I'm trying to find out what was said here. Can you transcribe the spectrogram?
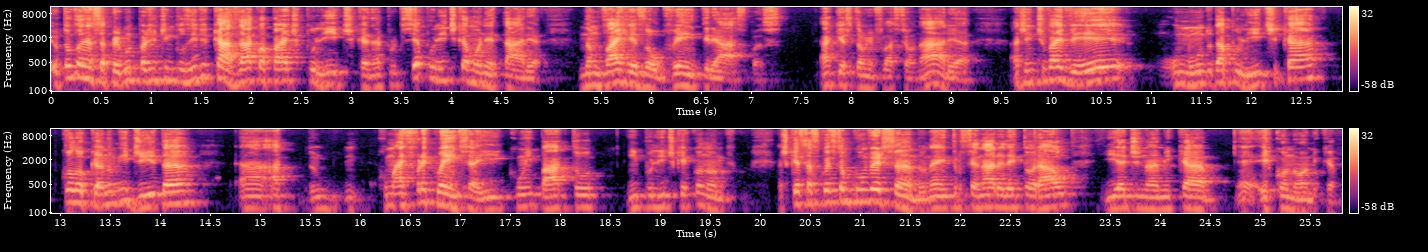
eu estou fazendo essa pergunta para a gente, inclusive, casar com a parte política, né? Porque se a política monetária não vai resolver, entre aspas, a questão inflacionária, a gente vai ver o mundo da política colocando medida a, a, com mais frequência e com impacto em política econômica. Acho que essas coisas estão conversando, né, entre o cenário eleitoral e a dinâmica é, econômica.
